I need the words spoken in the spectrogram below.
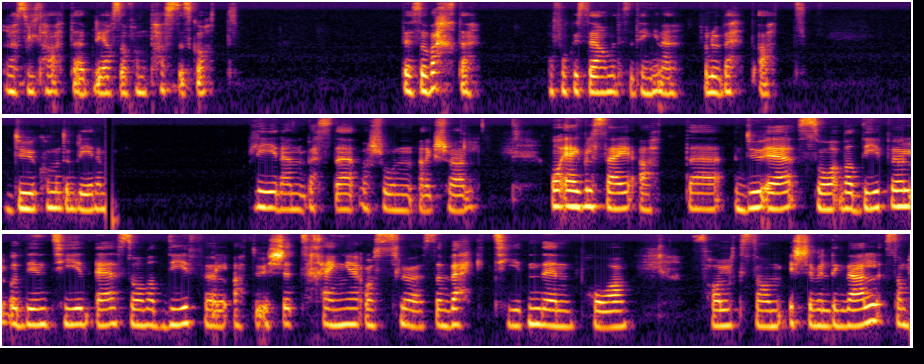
resultatet blir så fantastisk godt. Det er så verdt det å fokusere med disse tingene, for du vet at du kommer til å bli den, bli den beste versjonen av deg sjøl. Og jeg vil si at Eh, du er så verdifull, og din tid er så verdifull at du ikke trenger å sløse vekk tiden din på folk som ikke vil deg vel, som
